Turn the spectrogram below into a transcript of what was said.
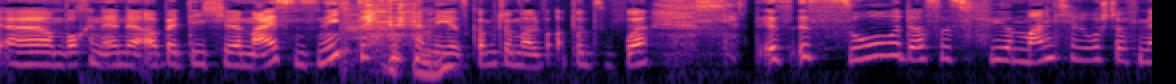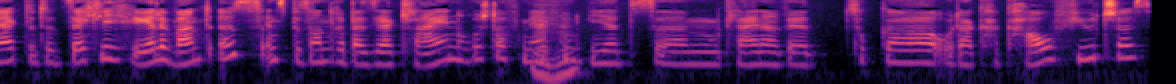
äh, am Wochenende arbeite ich äh, meistens nicht. nee, es kommt schon mal ab und zu vor. Es ist so, dass es für manche Rohstoffmärkte tatsächlich relevant ist, insbesondere bei sehr kleinen Rohstoffmärkten, mhm. wie jetzt ähm, kleinere Zucker- oder Kakao-Futures.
